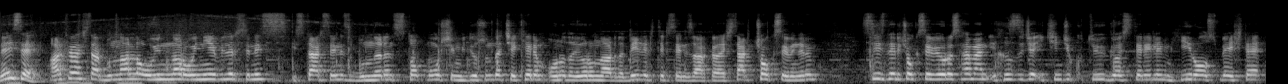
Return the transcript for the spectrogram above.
Neyse arkadaşlar bunlarla oyunlar oynayabilirsiniz. İsterseniz bunların stop motion videosunu da çekerim. Onu da yorumlarda belirtirseniz arkadaşlar çok sevinirim. Sizleri çok seviyoruz. Hemen hızlıca ikinci kutuyu gösterelim. Heroes 5'te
